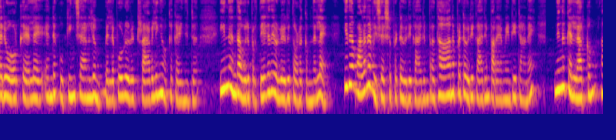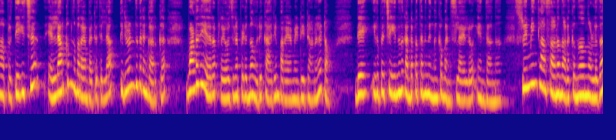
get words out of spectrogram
എല്ലാവരും ഓർക്കുകയല്ലേ എന്റെ കുക്കിംഗ് ചാനലും വല്ലപ്പോഴും ഒരു ട്രാവലിങ്ങും ഒക്കെ കഴിഞ്ഞിട്ട് ഇന്ന് എന്താ ഒരു പ്രത്യേകതയുള്ള ഒരു തുടക്കം എന്നല്ലേ? ഇത് വളരെ വിശേഷപ്പെട്ട ഒരു കാര്യം പ്രധാനപ്പെട്ട ഒരു കാര്യം പറയാൻ വേണ്ടിയിട്ടാണേ. നിങ്ങൾക്ക് എല്ലാവർക്കും പ്രത്യേകിച്ച് എല്ലാവർക്കും എന്ന് പറയാൻ പറ്റത്തില്ല തിരുവനന്തപുരംകാർക്ക് വളരെയേറെ പ്രയോജനപ്പെടുന്ന ഒരു കാര്യം പറയാൻ വേണ്ടിയിട്ടാണ് കേട്ടോ. ദേ ഇതിപ്പോൾ ചെയ്യുന്നത് കണ്ടപ്പോൾ തന്നെ നിങ്ങൾക്ക് മനസ്സിലായല്ലോ എന്താണ് സ്വിമ്മിംഗ് ക്ലാസ് ആണ് നടക്കുന്നതെന്നുള്ളത്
